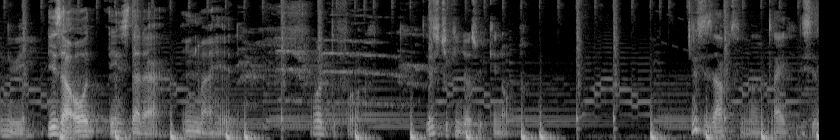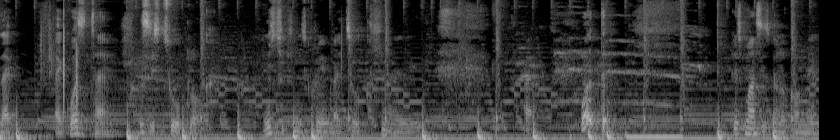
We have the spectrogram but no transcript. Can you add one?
Anyway these are all things that are in my head. What the fuck? This chicken just waking up. This is afternoon. Like this is like like what's the time? This is two o'clock this chicken is crowing by two. What the? Christmas is gonna come in.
